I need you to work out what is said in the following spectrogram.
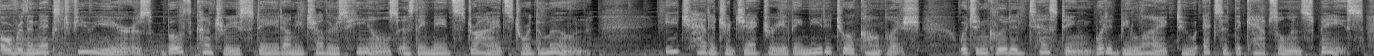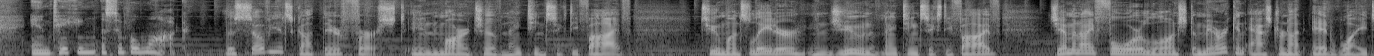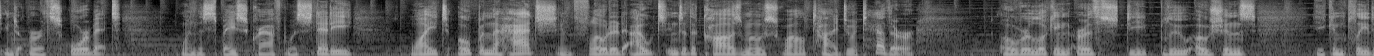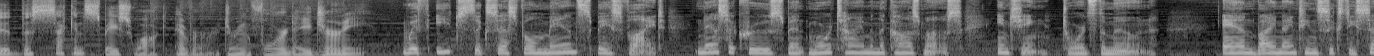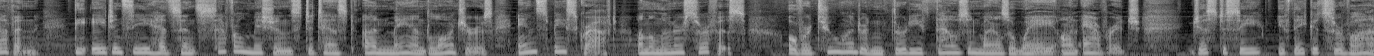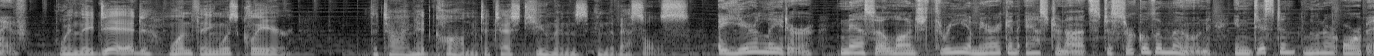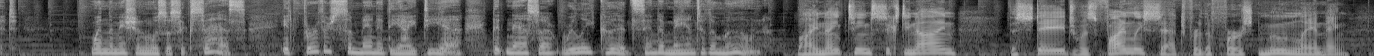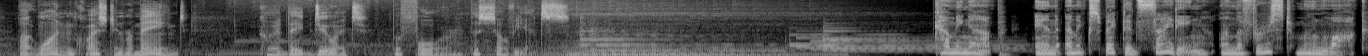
Over the next few years, both countries stayed on each other's heels as they made strides toward the moon. Each had a trajectory they needed to accomplish, which included testing what it'd be like to exit the capsule in space and taking a simple walk. The Soviets got there first in March of 1965. Two months later, in June of 1965, Gemini 4 launched American astronaut Ed White into Earth's orbit. When the spacecraft was steady, White opened the hatch and floated out into the cosmos while tied to a tether. Overlooking Earth's deep blue oceans, he completed the second spacewalk ever during a four day journey. With each successful manned spaceflight, NASA crews spent more time in the cosmos, inching towards the moon. And by 1967, the agency had sent several missions to test unmanned launchers and spacecraft on the lunar surface, over 230,000 miles away on average, just to see if they could survive. When they did, one thing was clear the time had come to test humans in the vessels. A year later, NASA launched three American astronauts to circle the moon in distant lunar orbit. When the mission was a success, it further cemented the idea that NASA really could send a man to the moon. By 1969, the stage was finally set for the first moon landing, but one question remained could they do it before the Soviets? Coming up, an unexpected sighting on the first moonwalk.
